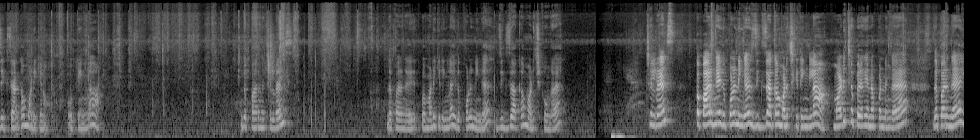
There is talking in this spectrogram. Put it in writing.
ஜிக்ஜாக்காக மடிக்கணும். ஓகேங்களா? இதை பாருங்கள் சில்ட்ரன்ஸ் இதை பாருங்கள் இப்போ மடிக்கிறீங்களா? இது போல் நீங்கள் ஜிக்ஜாக்காக மடிச்சுக்கோங்க. சில்ட்ரன்ஸ் இப்போ பாருங்கள் இது போல் நீங்கள் ஜிக்ஸாக்காக மடிச்சுக்கிட்டீங்களா? மடித்த பிறகு என்ன பண்ணுங்கள் இதை பாருங்கள்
